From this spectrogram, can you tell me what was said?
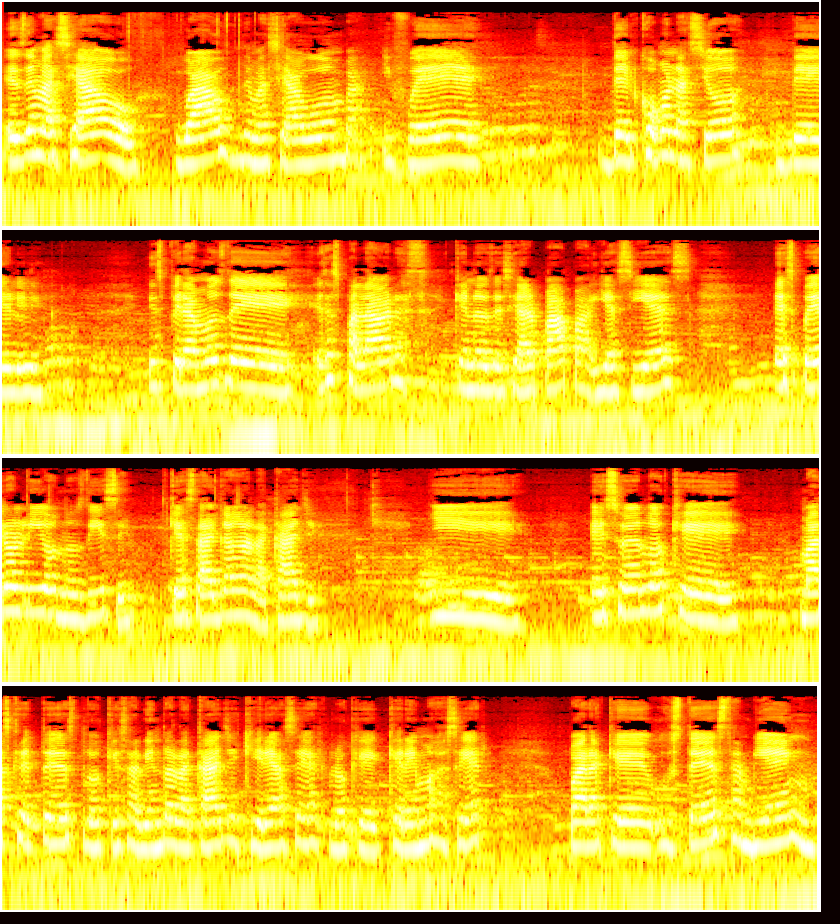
es demasiado wow, demasiado bomba y fue del cómo nació, del inspiramos de esas palabras que nos decía el Papa y así es. Espero lío nos dice que salgan a la calle y eso es lo que más cretes lo que saliendo a la calle quiere hacer, lo que queremos hacer para que ustedes también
